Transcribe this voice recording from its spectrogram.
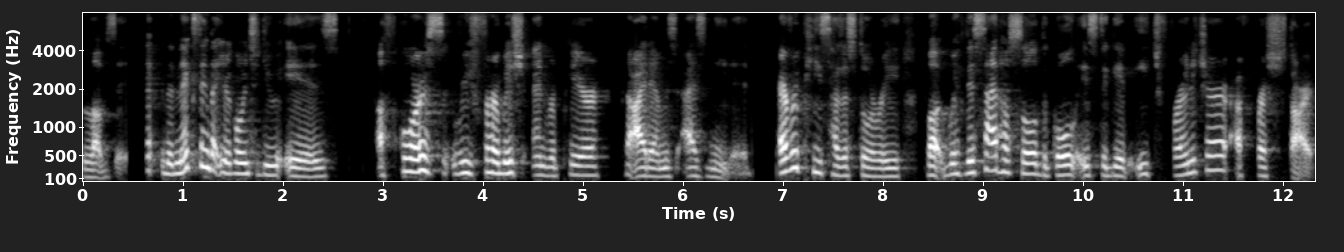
loves it. The next thing that you're going to do is, of course, refurbish and repair the items as needed. Every piece has a story, but with this side hustle, the goal is to give each furniture a fresh start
